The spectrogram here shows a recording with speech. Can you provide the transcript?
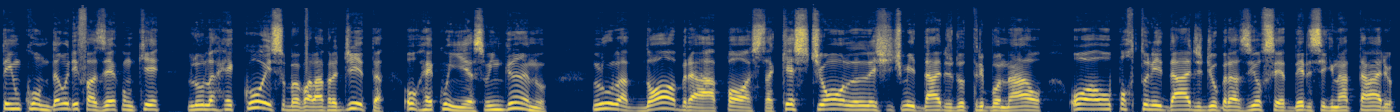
tem um condão de fazer com que Lula recue sobre a palavra dita ou reconheça o engano. Lula dobra a aposta, questiona a legitimidade do tribunal ou a oportunidade de o Brasil ser dele signatário,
